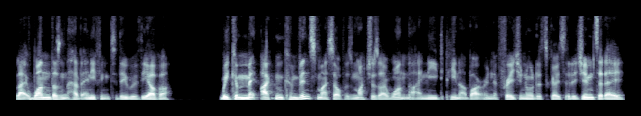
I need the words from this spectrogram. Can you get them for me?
Like one doesn't have anything to do with the other. We can make, I can convince myself as much as I want that I need peanut butter in the fridge in order to go to the gym today.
